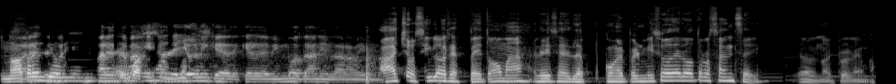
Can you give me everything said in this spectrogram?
no aprendió bien. Parece el más hija de. Johnny que, que de mismo Daniel ahora mismo. Hacho sí lo respetó más. Dice, con el permiso del otro sensei. yo, no hay problema.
